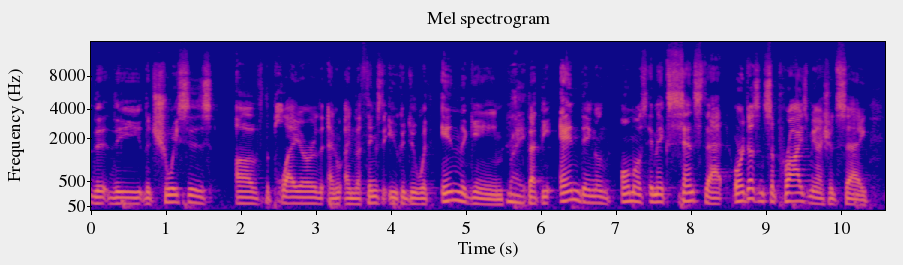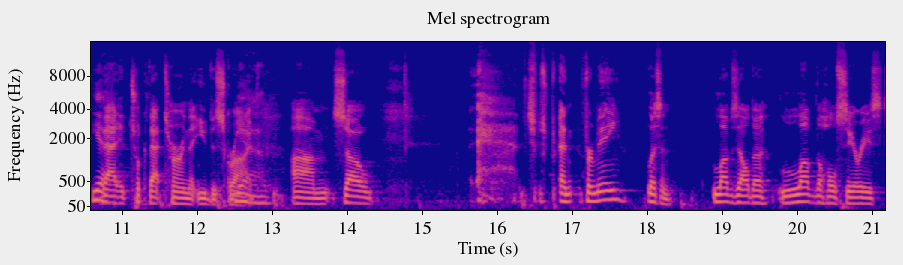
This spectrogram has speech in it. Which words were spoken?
the the the choices of the player and and the things that you could do within the game Right. that the ending almost it makes sense that or it doesn't surprise me I should say Yeah. that it took that turn that you described. Um, so and for me, listen, love Zelda, love the whole series.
